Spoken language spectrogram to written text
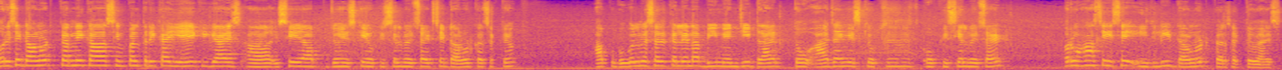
और इसे डाउनलोड करने का सिंपल तरीका ये है कि गाइस इसे आप जो इसके ऑफिशियल वेबसाइट से डाउनलोड कर सकते हो। आप गूगल में सर्च कर लेना बी मेन जी ड्राइव तो आ जाएँगे इसके ऑफिशियल वेबसाइट और वहाँ से इसे ईजिली डाउनलोड कर सकते हो गाइस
